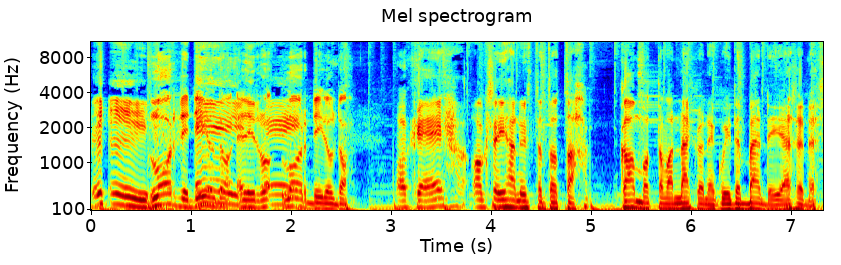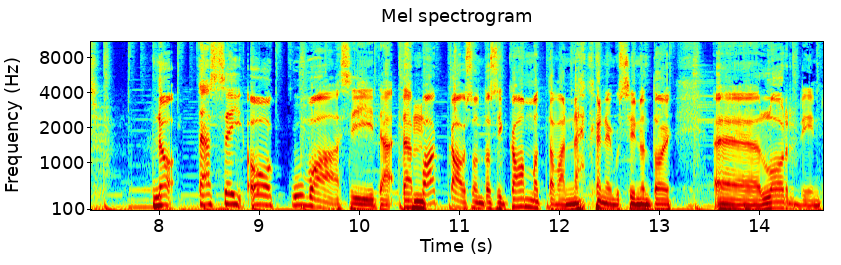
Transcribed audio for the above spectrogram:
Ei. Lordi dildo, Ei, eli ro- ei. Lordildo. Okei, okay. onko se ihan yhtä tota, kammottavan näköinen kuin itse bändin jäsenet? No, tässä ei oo kuvaa siitä. Tämä hmm. pakkaus on tosi kammottavan näköinen, kun siinä on toi ö, Lordin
